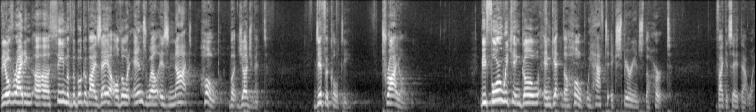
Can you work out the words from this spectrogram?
The overriding uh, uh, theme of the book of Isaiah, although it ends well, is not hope, but judgment, difficulty, trial. Before we can go and get the hope, we have to experience the hurt, if I could say it that way.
